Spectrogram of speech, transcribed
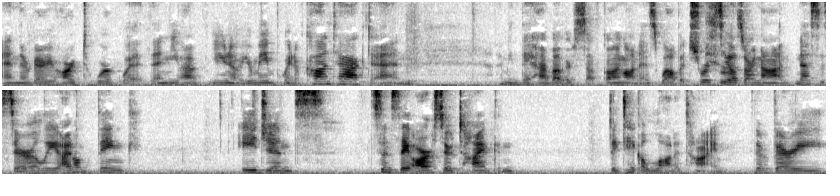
and they're very hard to work with and you have you know your main point of contact and i mean they have other stuff going on as well but short Sure. sales are not necessarily i don't think agents since they are so time con they take a lot of time they're very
